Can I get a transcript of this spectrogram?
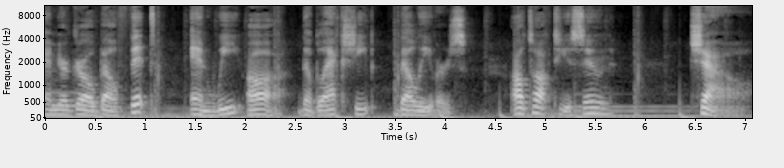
am your girl, Bell Fit, and we are the Black Sheep Believers. I'll talk to you soon. Ciao.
